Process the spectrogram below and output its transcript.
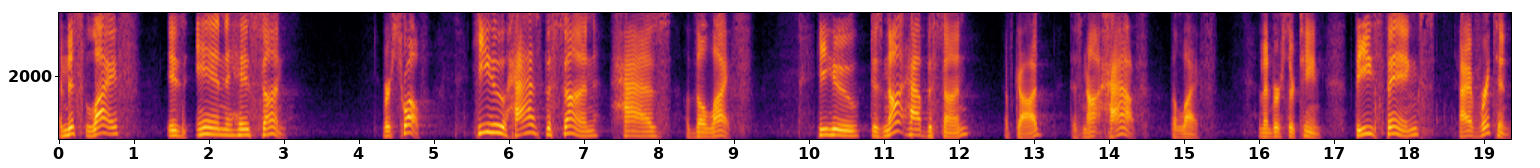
and this life is in his Son. Verse 12 He who has the Son has the life. He who does not have the Son of God does not have the life. And then verse 13 These things I have written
